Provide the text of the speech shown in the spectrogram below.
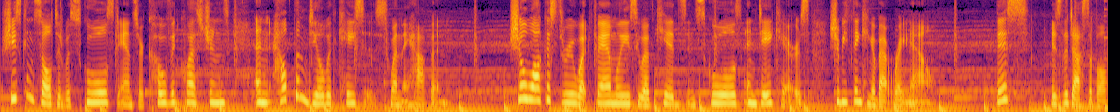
she's consulted with schools to answer COVID questions and help them deal with cases when they happen. She'll walk us through what families who have kids in schools and daycares should be thinking about right now. This is The Decibel.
